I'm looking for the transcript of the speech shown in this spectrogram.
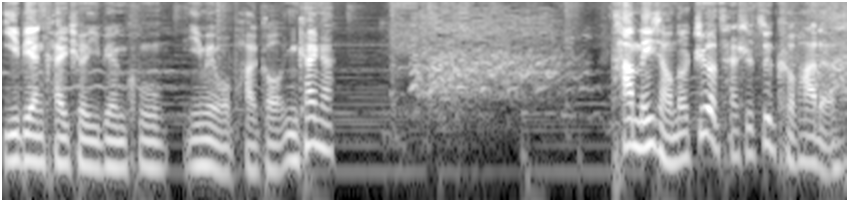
一边开车一边哭，因为我怕高。你看看，他没想到这才是最可怕的。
